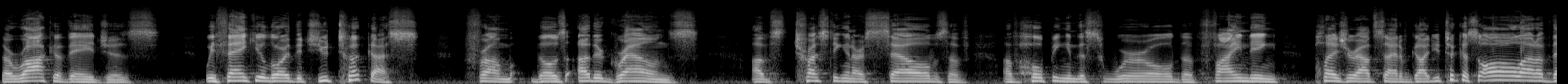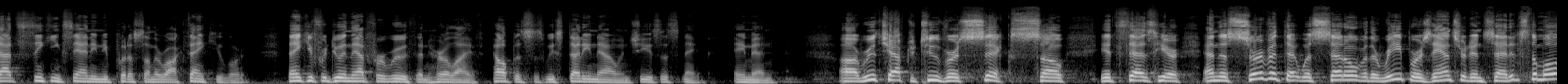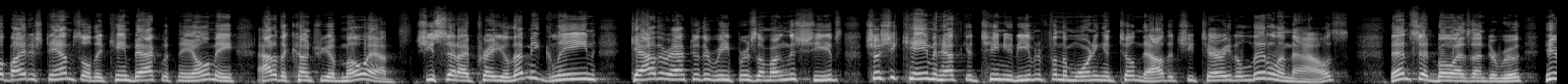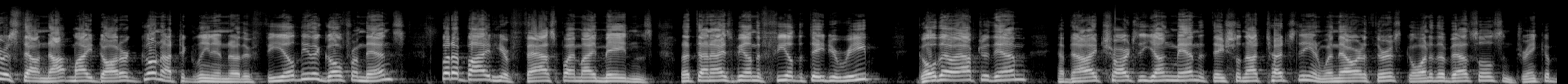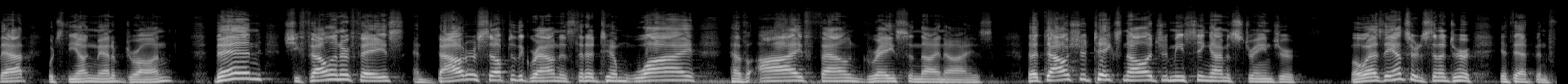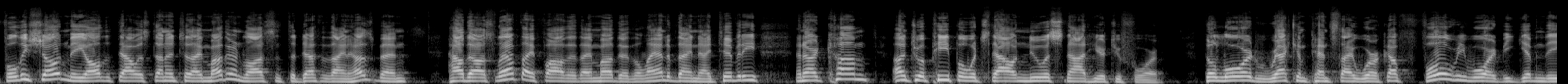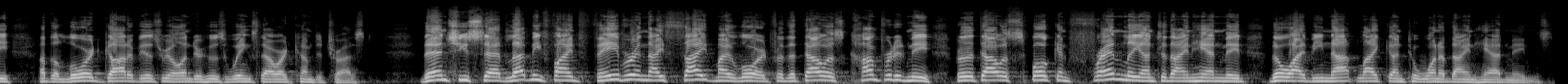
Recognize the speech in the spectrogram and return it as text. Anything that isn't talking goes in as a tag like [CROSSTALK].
the rock of ages. We thank you, Lord, that you took us from those other grounds of trusting in ourselves, of, of hoping in this world, of finding pleasure outside of God. You took us all out of that sinking sand and you put us on the rock. Thank you, Lord. Thank you for doing that for Ruth and her life. Help us as we study now in Jesus' name. Amen. Uh, Ruth chapter 2, verse 6. So it says here, And the servant that was set over the reapers answered and said, It's the Moabitish damsel that came back with Naomi out of the country of Moab. She said, I pray you, let me glean, gather after the reapers among the sheaves. So she came and hath continued even from the morning until now that she tarried a little in the house. Then said Boaz unto Ruth, Hearest thou not, my daughter? Go not to glean in another field, neither go from thence but abide here fast by my maidens. Let thine eyes be on the field that they do reap. Go thou after them. Have not I charged the young man that they shall not touch thee? And when thou art athirst, go unto the vessels and drink of that which the young men have drawn. Then she fell on her face and bowed herself to the ground and said unto him, Why have I found grace in thine eyes, that thou should take knowledge of me, seeing I'm a stranger? Boaz answered and said unto her, If thou had been fully showed me all that thou hast done unto thy mother in law since the death of thine husband, how thou hast left thy father, thy mother, the land of thy nativity, and art come unto a people which thou knewest not heretofore. The Lord recompense thy work. A full reward be given thee of the Lord God of Israel, under whose wings thou art come to trust. Then she said, Let me find favor in thy sight, my Lord, for that thou hast comforted me, for that thou hast spoken friendly unto thine handmaid, though I be not like unto one of thine handmaidens.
